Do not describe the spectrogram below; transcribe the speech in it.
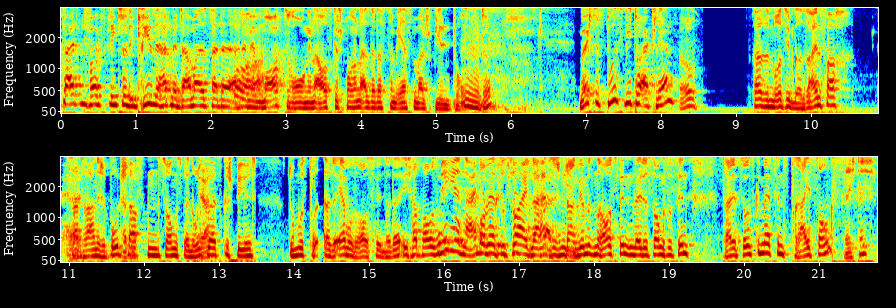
Titan Fox kriegt schon die Krise. Er hat mir damals hat er, hat er mir Morddrohungen ausgesprochen, als er das zum ersten Mal spielen durfte. Möchtest du es, Vito, erklären? Also im Prinzip ganz einfach. Satanische Botschaften, Songs werden rückwärts gespielt. Du musst, also er muss rausfinden, oder? Ich habe Pause? Nee, hier- nein, Oh, wir zu zweit. Na, herzlichen. Dank. Wir müssen rausfinden, welche Songs es sind. Traditionsgemäß sind es drei Songs. Richtig?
